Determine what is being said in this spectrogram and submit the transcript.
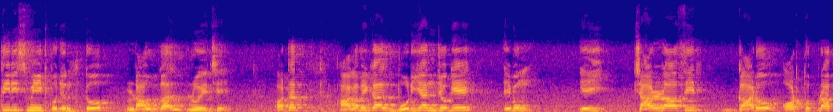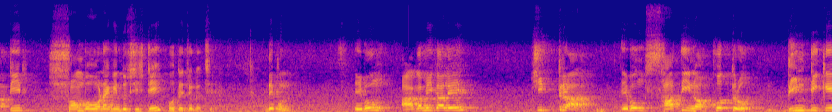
তিরিশ মিনিট পর্যন্ত রাহুকাল রয়েছে। অর্থাৎ আগামীকাল বরিয়ান যোগে এবং এই চার রাশির গাঢ় অর্থপ্রাপ্তির সম্ভাবনা কিন্তু সৃষ্টি হতে চলেছে। দেখুন, এবং আগামীকালে চিত্রা এবং সাতী নক্ষত্র দিনটিকে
